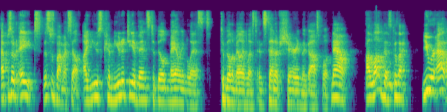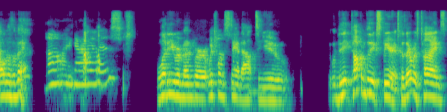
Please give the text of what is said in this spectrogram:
Episode eight. This was by myself. I used community events to build mailing lists to build a mailing list instead of sharing the gospel. Now, I love this because I you were at all those events. Oh my gosh. What do you remember? Which ones stand out to you? The, talk them through the experience because there was times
